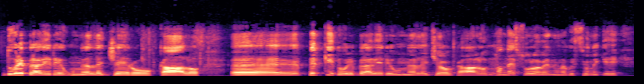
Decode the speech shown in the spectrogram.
dovrebbero avere un leggero calo. Eh, perché dovrebbero avere un leggero calo? Non è solamente una questione che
